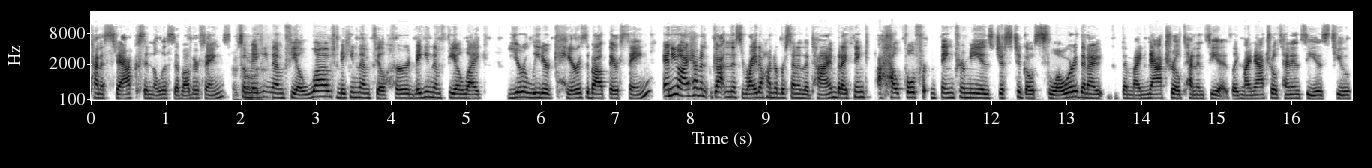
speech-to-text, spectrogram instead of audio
kind of stacks in the list of other things. That's so making them feel loved, making them feel heard, making them feel like your leader cares about their thing. And, you know, I haven't gotten this right 100% of the time, but I think a helpful for, thing for me is just to go slower than I, than my natural tendency is. Like my natural tendency is to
